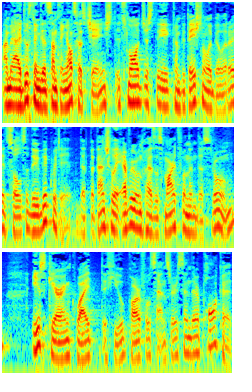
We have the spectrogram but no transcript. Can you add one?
I mean, I do think that something else has changed. It's not just the computational ability, it's also the ubiquity. That potentially everyone who has a smartphone in this room is carrying quite a few powerful sensors in their pocket.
